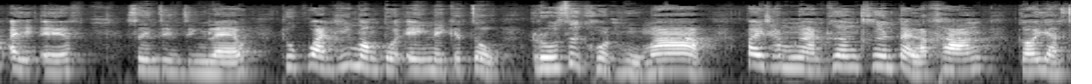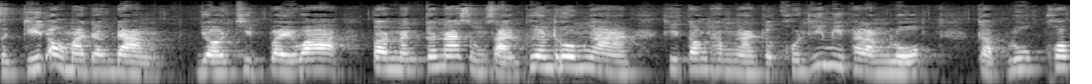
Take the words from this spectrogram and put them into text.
ำ IF ซึ่งจริงๆ แล้ว ทุกวันที่มองตัวเองในกระจกรู้สึกหดหูมาก ไปทำงานเครื่องคืนแต่ละครั้ง ก็อยากจะกรีดออกมาดังๆ ย้อนคิดไปว่า ตอนนั้นก็น่าสงสารเพื่อนร่วมงานที่ต้องทำงานกับคนที่มีพลังลบ กับลูกครอบ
